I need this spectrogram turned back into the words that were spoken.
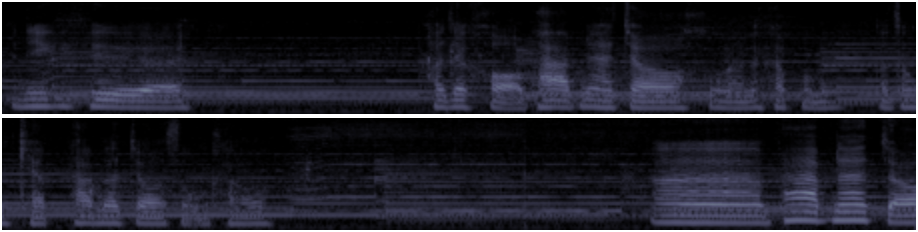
อันนี้ก็คือ เขาจะขอภาพหน้าจอของเรานะครับผมเราต้องแคปภาพหน้าจอส่งเขาอ่า ภาพหน้าจอ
